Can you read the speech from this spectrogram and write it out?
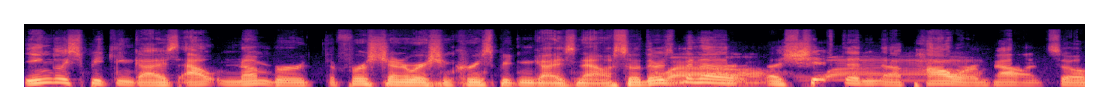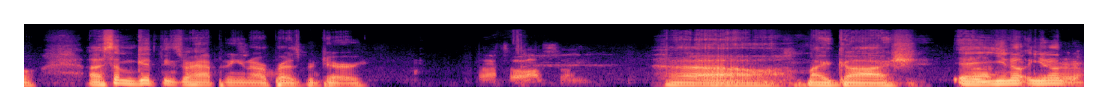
English speaking guys outnumbered the first generation Korean speaking guys now. So there's wow. been a, a shift wow. in uh, power and balance. So uh, some good things are happening in our presbytery. That's awesome. Oh my gosh. Uh, you know, you know,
